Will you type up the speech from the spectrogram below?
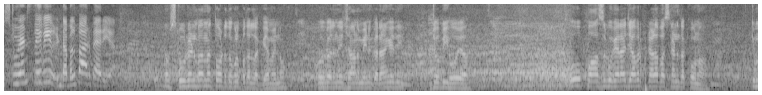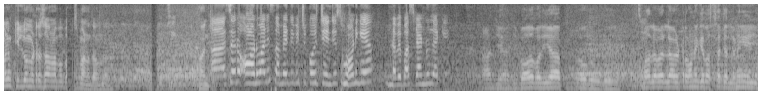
ਸਟੂਡੈਂਟਸ ਦੇ ਵੀ ਡਬਲ ਭਾਰ ਪੈ ਰਿਹਾ ਅਬ ਸਟੂਡੈਂਟ ਦਾ ਮੈਂ ਤੁਹਾਡੇ ਤੋਂ ਕੋਲ ਪਤਾ ਲੱਗ ਗਿਆ ਮੈਨੂੰ ਕੋਈ ਗੱਲ ਨਹੀਂ ਛਾਣਬੀਨ ਕਰਾਂਗੇ ਜੀ ਜੋ ਵੀ ਹੋਇਆ। ਉਹ ਪਾਸ ਵਗੈਰਾ ਜਾਂ ਫਿਰ ਪਟਿਆਲਾ ਬੱਸ ਸਟੈਂਡ ਤੱਕ ਹੋਣਾ। ਕਿ ਮੈਨੂੰ ਕਿਲੋਮੀਟਰ ਹਿਸਾਬ ਨਾਲ ਬੱਸ ਬਣਦਾ ਹੁੰਦਾ। ਹਾਂਜੀ। ਅ, ਸਰ ਆਉਣ ਵਾਲੇ ਸਮੇਂ ਦੇ ਵਿੱਚ ਕੋਈ ਚੇਂਜਸ ਹੋਣਗੇ ਨਵੇਂ ਬੱਸ ਸਟੈਂਡ ਨੂੰ ਲੈ ਕੇ? ਹਾਂਜੀ ਹਾਂਜੀ ਬਹੁਤ ਵਧੀਆ ਉਹ ਹੋਊਗਾ ਜੀ। ਮਤਲਬ ਇਲੈਕਟ੍ਰੋਨਿਕ ਬੱਸਾਂ ਚੱਲਣਗੀਆਂ ਜੀ।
